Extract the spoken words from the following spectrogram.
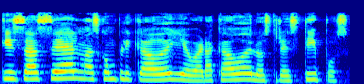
Quizás sea el más complicado de llevar a cabo de los tres tipos,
